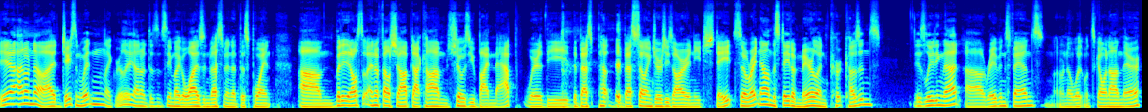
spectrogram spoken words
Yeah, I don't know. I, Jason Witten, like really, I don't. It doesn't seem like a wise investment at this point. Um, but it also NFLShop.com shows you by map where the the best the best selling jerseys are in each state. So right now in the state of Maryland, Kirk Cousins is leading that. Uh, Ravens fans, I don't know what, what's going on there.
